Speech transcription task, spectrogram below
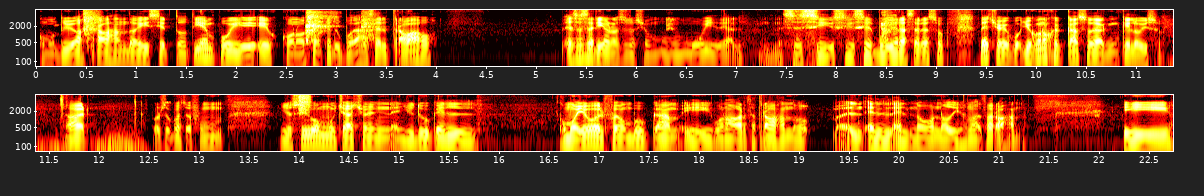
como tú llevas trabajando ahí cierto tiempo y ellos conocen que tú puedes hacer el trabajo, esa sería una situación muy ideal. Si, si, si, pudiera hacer eso. De hecho, yo, conozco el caso de alguien que lo hizo. A ver, por supuesto, fue un, yo sigo un muchacho en, en YouTube que él, como yo, él fue a un bootcamp y bueno, ahora está trabajando. Él, él, él no, no dijo dónde está trabajando. Y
